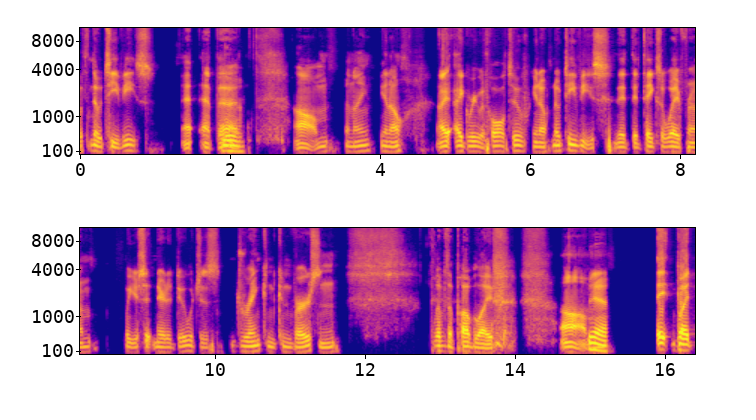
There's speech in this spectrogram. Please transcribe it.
with no TVs at, at that. Um, and I, you know, I, I agree with Holl too. You know, no TVs. It, it takes away from what you're sitting there to do, which is drink and converse and live the pub life. Um, Yeah. it, but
